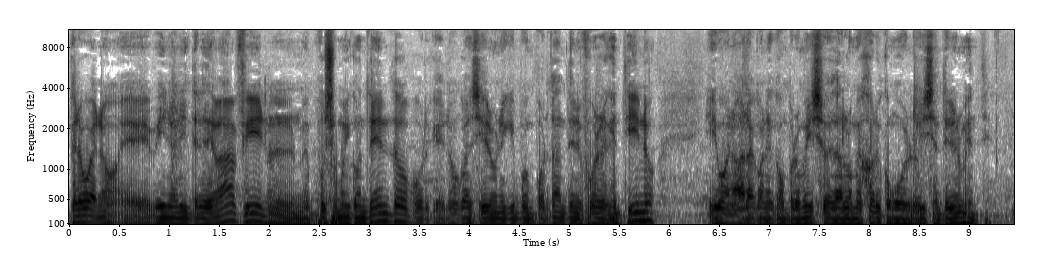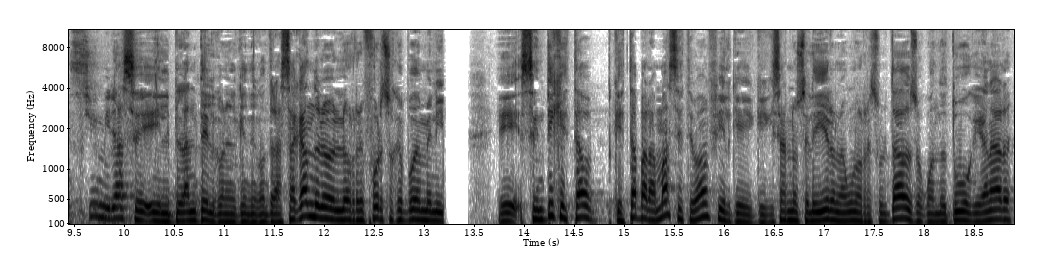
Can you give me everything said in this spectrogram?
Pero bueno, eh, vino el interés de Banfield, me puso muy contento porque lo considero un equipo importante en el fútbol argentino. Y bueno, ahora con el compromiso de dar lo mejor como lo hice anteriormente. Si hoy mirás eh, el plantel con el que te encontrás, sacando lo- los refuerzos que pueden venir, eh, ¿sentís que está, que está para más este Banfield, que, que quizás no se le dieron algunos resultados o cuando tuvo que ganar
